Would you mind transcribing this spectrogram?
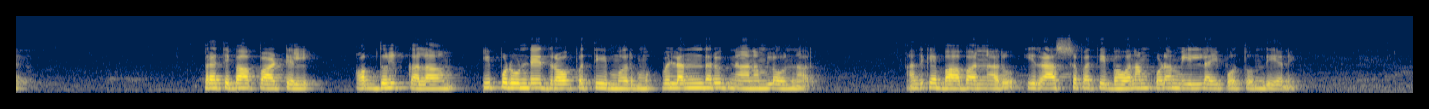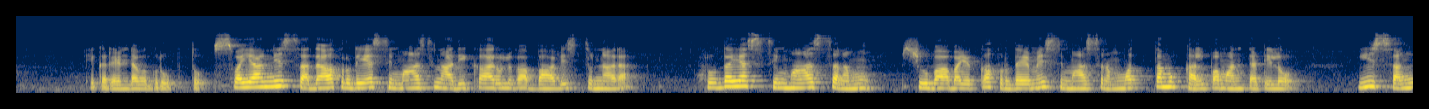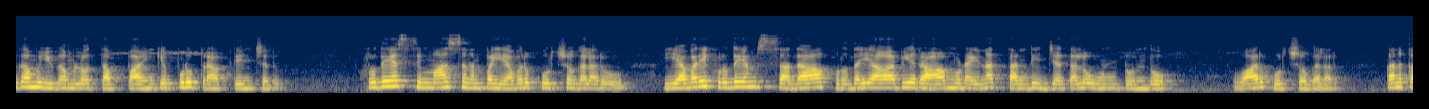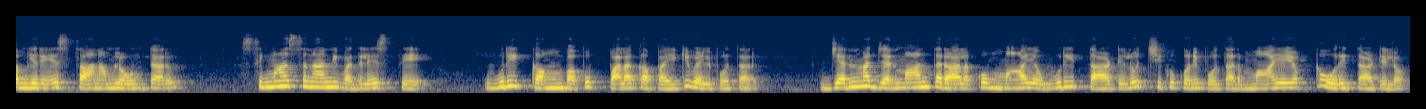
ప్రతిభా పాటిల్ అబ్దుల్ కలాం ఇప్పుడు ఉండే ద్రౌపది ముర్ము వీళ్ళందరూ జ్ఞానంలో ఉన్నారు. అందుకే బాబా అన్నారు ఈ రాష్ట్రపతి భవనం కూడా మీ ఇల్లు అయిపోతుంది అని. ఇక రెండవ గ్రూప్తో స్వయాన్ని సదా హృదయ సింహాసన అధికారులుగా భావిస్తున్నారా? హృదయ సింహాసనము శివబాబా యొక్క హృదయమే సింహాసనం మొత్తము కల్పం అంతటిలో. ఈ సంగమ యుగంలో తప్ప ఇంకెప్పుడు ప్రాప్తించదు. హృదయ సింహాసనంపై ఎవరు కూర్చోగలరు? ఎవరి హృదయం సదా హృదయాభిరాముడైన తండ్రి జతలో ఉంటుందో వారు కూర్చోగలరు. కనుక మీరు ఏ స్థానంలో ఉంటారు? సింహాసనాన్ని వదిలేస్తే ఉరి కంబపు పలకపైకి వెళ్ళిపోతారు. జన్మ జన్మాంతరాలకు మాయ ఉరి తాటిలో చిక్కుకొని పోతారు. మాయ యొక్క ఉరి తాటిలో.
